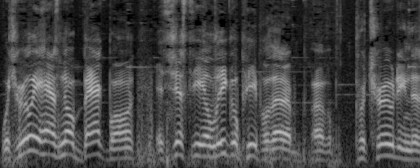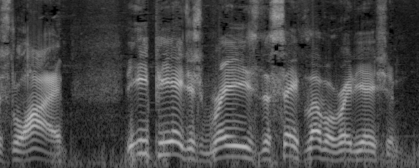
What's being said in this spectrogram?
which really has no backbone. It's just the illegal people that are, are protruding this lie. The EPA just raised the safe level of radiation.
